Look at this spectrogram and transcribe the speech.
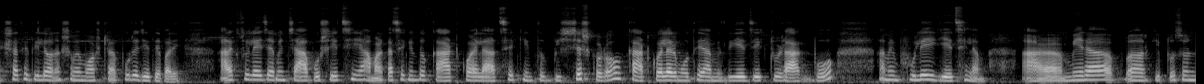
একসাথে দিলে অনেক সময় মশলা পুড়ে যেতে পারে। আরেক চুলে যে আমি চা বসিয়েছি, আমার কাছে কিন্তু কাঠ কয়লা আছে, কিন্তু বিশ্বাস করো, কাঠ কয়লার মধ্যে আমি দিয়ে যে একটু রাখব, আমি ভুলেই গিয়েছিলাম। আর মেয়েরা আর কি প্রচণ্ড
